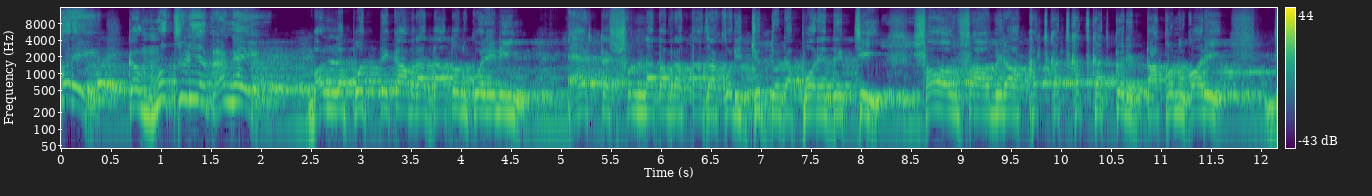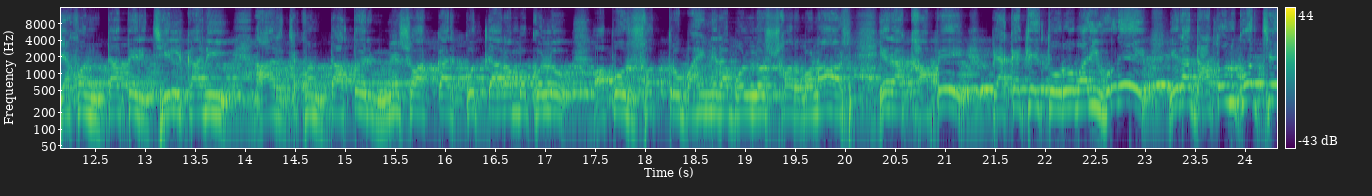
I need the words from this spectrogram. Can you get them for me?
করে মুচড়িয়ে ভেঙে। বলল, প্রত্যেকে আমরা দাতন করে নিই। একটা সোননাথ আমরা তাজা করি, যুদ্ধটা পরে দেখছি। সব সাহাবিরা খাচ খাচ খাচ খাচ করে দাতন করে। যখন দাঁতের ঝিলকানি আর যখন দাঁতের মেশো আকার করতে আরম্ভ করল, অপর শত্রু বাহিনীরা বলল, সর্বনাশ, এরা খাপে প্যাকেটে তরবারি ভরে, এরা দাতন করছে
